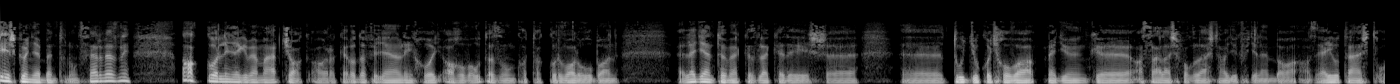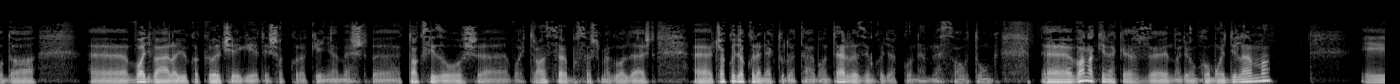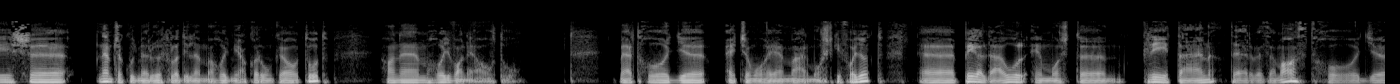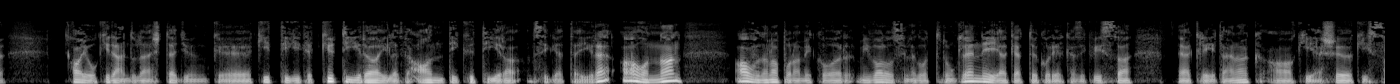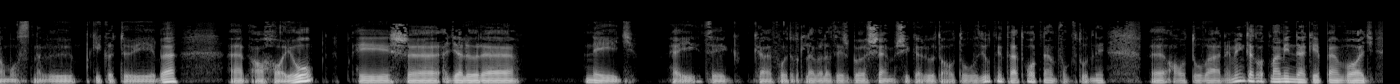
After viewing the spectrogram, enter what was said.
és könnyebben tudunk szervezni, akkor lényegében már csak arra kell odafigyelni, hogy ahova utazunk, ott akkor valóban legyen tömegközlekedés, tudjuk, hogy hova megyünk, a szállásfoglalásnál hagyjuk figyelembe az eljutást oda, vagy vállaljuk a költségét, és akkor a kényelmes taxizós, vagy transferbuszos megoldást, csak hogy akkor ennek tudatában tervezünk, hogy akkor nem lesz autónk. Van, akinek ez nagyon komoly dilemma, és nem csak úgy merül fel a dilemma, hogy mi akarunk-e autót, hanem hogy van-e autó. Mert hogy egy csomó helyen már most kifogyott. Például én most Krétán tervezem azt, hogy hajó kirándulást tegyünk Kütira, illetve Antikütira szigeteire, ahonnan azon a napon, amikor mi valószínűleg ott tudunk lenni, éjjel kettőkor érkezik vissza Krétának a kieső kis Szamosz nevű kikötőjébe a hajó, és egyelőre négy helyi cégkel folytatott levelezésből sem sikerült autóhoz jutni, tehát ott nem fog tudni autó várni minket, ott már mindenképpen vagy,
